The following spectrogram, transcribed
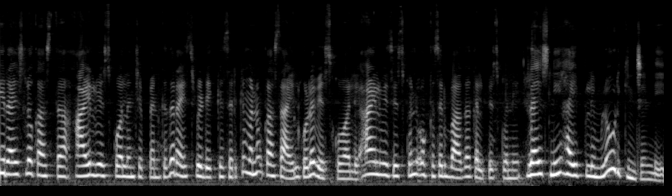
ఈ రైస్లో కాస్త ఆయిల్ వేసుకోవాలని చెప్పాను కదా రైస్ వేడెక్కేసరికి మనం కాస్త ఆయిల్ కూడా వేసుకోవాలి. ఆయిల్ వేసేసుకొని ఒక్కసారి బాగా కలిపేసుకొని రైస్ని హై ఫ్లేమ్లో ఉడికించండి.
